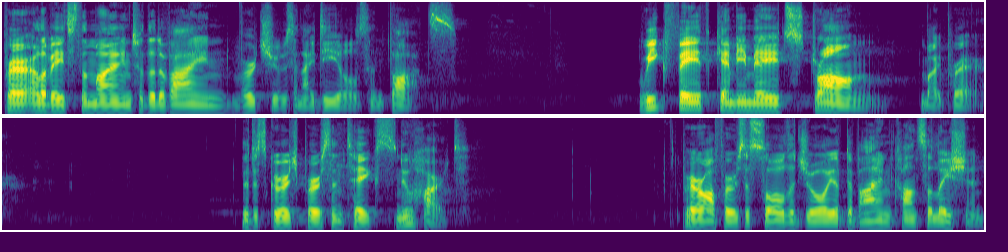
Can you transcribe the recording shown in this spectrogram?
Prayer elevates the mind to the divine virtues and ideals and thoughts. Weak faith can be made strong by prayer. The discouraged person takes new heart. Prayer offers the soul the joy of divine consolation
